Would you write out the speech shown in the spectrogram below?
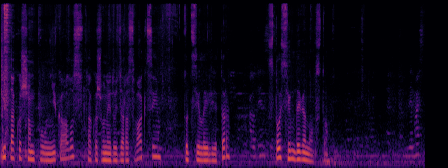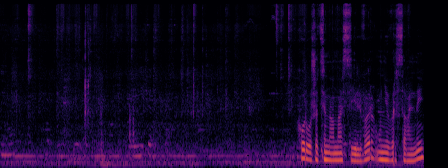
І також шампуні Калос. Також вони йдуть зараз в акції. Тут цілий літр 107,90. Нема снігу. Хороша ціна на сільвер, універсальний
